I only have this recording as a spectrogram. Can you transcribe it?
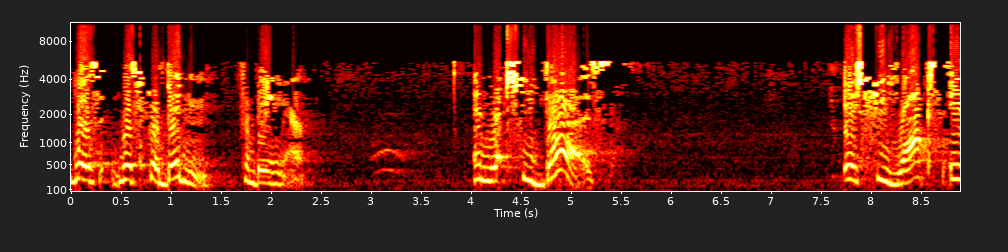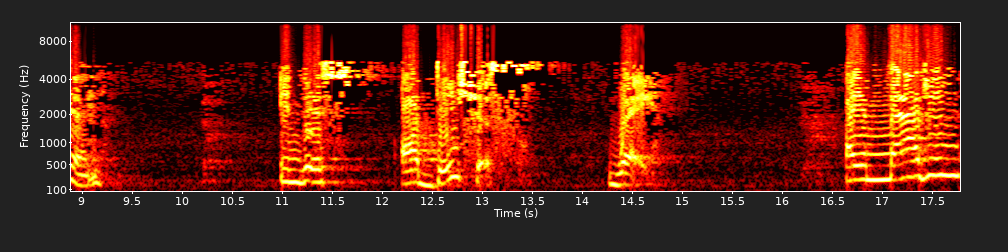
was was forbidden from being there. And what she does is she walks in in this audacious way. I imagine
